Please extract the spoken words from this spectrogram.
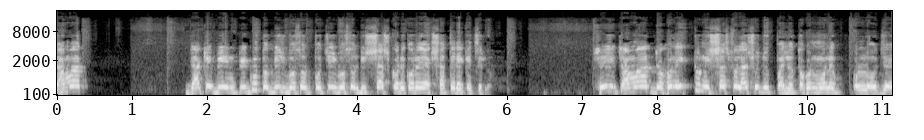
জামাত যাকে বিএনপি গত বিশ বছর, পঁচিশ বছর বিশ্বাস করে করে একসাথে রেখেছিল। সেই জামাত যখন একটু নিঃশ্বাস ফেলার সুযোগ পাইলো, তখন মনে করল যে,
